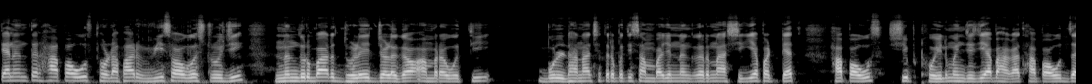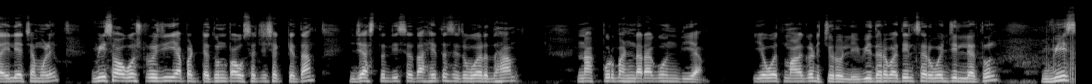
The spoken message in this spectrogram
त्यानंतर हा पाऊस थोडाफार वीस ऑगस्ट रोजी नंदुरबार धुळे जळगाव अमरावती बुलढाणा छत्रपती संभाजीनगर नाशिक या पट्ट्यात हा पाऊस शिफ्ट होईल. म्हणजेच या भागात हा पाऊस जाईल. याच्यामुळे वीस ऑगस्ट रोजी या पट्ट्यातून पावसाची शक्यता जास्त दिसत आहे. तसेच वर्धा नागपूर भंडारा गोंदिया यवतमाळ गडचिरोली विदर्भातील सर्व जिल्ह्यातून वीस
